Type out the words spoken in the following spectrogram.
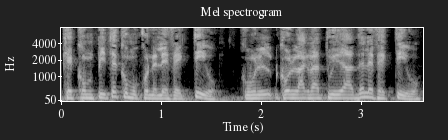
que compite como con el efectivo, con, el- con la gratuidad del efectivo,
